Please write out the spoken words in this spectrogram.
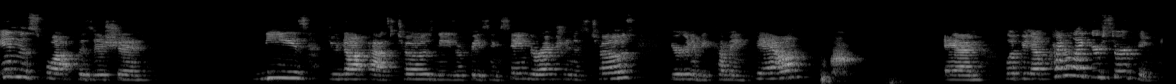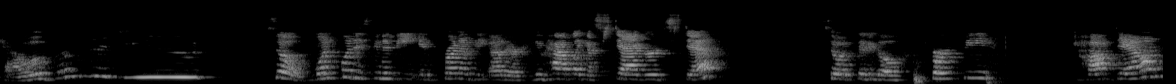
in the squat position. Knees do not pass toes. Knees are facing same direction as toes. You're going to be coming down and flipping up, kind of like you're surfing. Cowabunga, dude. So one foot is going to be in front of the other. You have like a staggered step. So it's going to go burpee, hop down,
